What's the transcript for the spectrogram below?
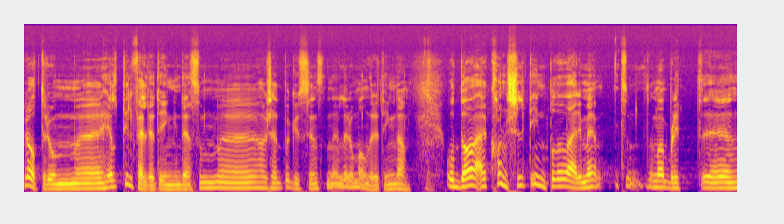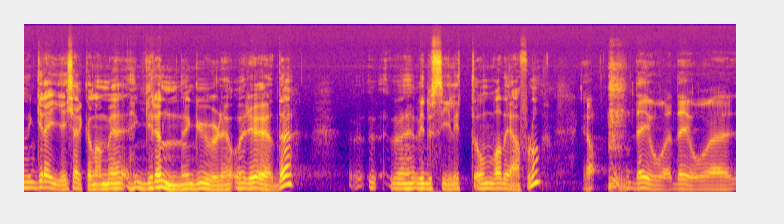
prater om eh, helt tilfeldige ting. Det som eh, har skjedd på gudstjenesten, eller om andre ting. da. Og da er jeg kanskje litt inne på det der med, som, som har blitt eh, greie i kirka nå, med grønne, gule og røde. Vil du si litt om hva det er for noe? Ja, det er jo, det er jo, eh,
